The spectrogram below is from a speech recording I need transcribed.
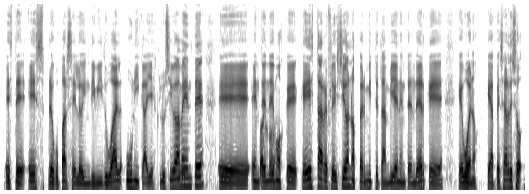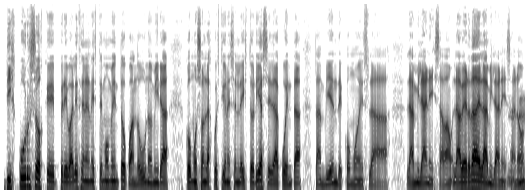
este, es preocuparse de lo individual única y exclusivamente, eh, entendemos que, que, esta reflexión nos permite también entender que, que bueno, que a pesar de esos discursos que prevalecen en este momento, cuando uno mira cómo son las cuestiones en la historia, se da cuenta también de cómo es la, la milanesa, la verdad de la milanesa, ¿no?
